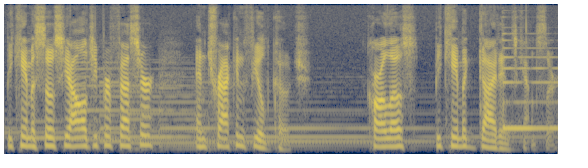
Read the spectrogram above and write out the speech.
became a sociology professor and track and field coach. Carlos became a guidance counselor.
